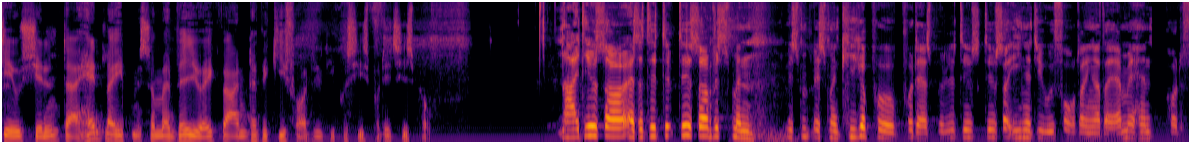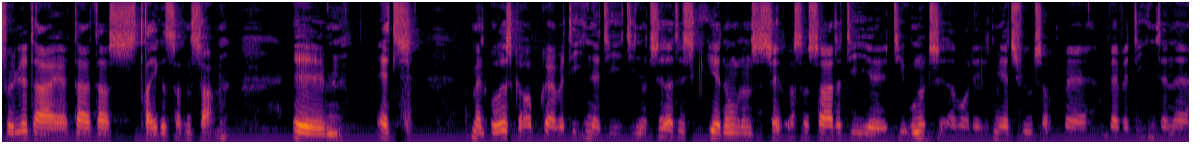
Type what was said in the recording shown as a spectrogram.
det er jo sjældent, der er handler i dem, så man ved jo ikke, hvad andre vil give for det lige præcis på det tidspunkt. Nej, det er jo så, altså det, det, det er så hvis, man, hvis, hvis man kigger på, på deres bølge, det er, det er jo så en af de udfordringer, der er med at have en portefølje, der er, der, der er strikket sådan sammen. Øh, at man både skal opgøre værdien af de, de noterede, det giver nogenlunde sig selv, og så, så er der de, øh, de unoterede, hvor det er lidt mere tvivlsomt, hvad, hvad værdien den er,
